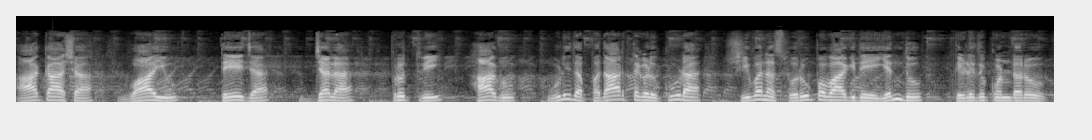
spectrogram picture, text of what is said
ಆಕಾಶ, ವಾಯು, ತೇಜ, ಜಲ ಪೃಥ್ವಿ ಹಾಗೂ ಉಳಿದ ಪದಾರ್ಥಗಳು ಕೂಡ ಶಿವನ ಸ್ವರೂಪವಾಗಿದೆ ಎಂದು ತಿಳಿದುಕೊಂಡರು.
